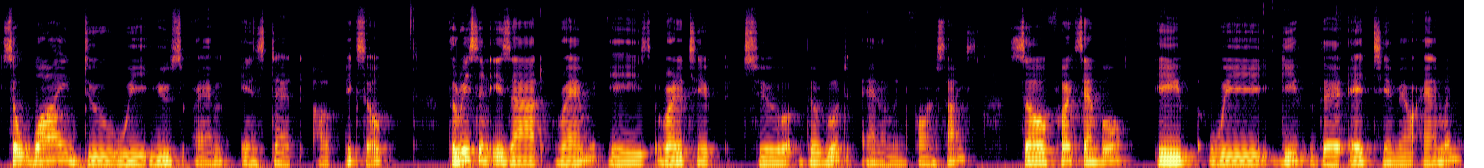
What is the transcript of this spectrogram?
So why do we use rem instead of pixel? The reason is that rem is relative to the root element font size. So for example, if we give the HTML element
